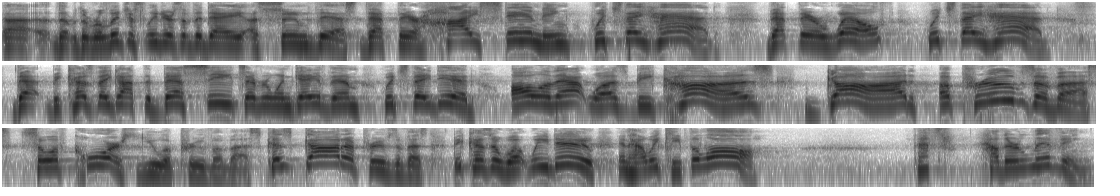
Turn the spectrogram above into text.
uh, the, the religious leaders of the day assumed this that their high standing, which they had, that their wealth, which they had, that because they got the best seats everyone gave them, which they did, all of that was because God approves of us. So, of course, you approve of us because God approves of us because of what we do and how we keep the law. That's how they're living.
